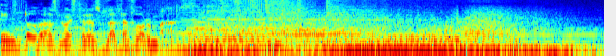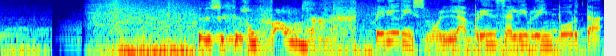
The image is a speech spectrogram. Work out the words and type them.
en todas nuestras plataformas. Decir que son fauna. Periodismo, la prensa libre importa,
